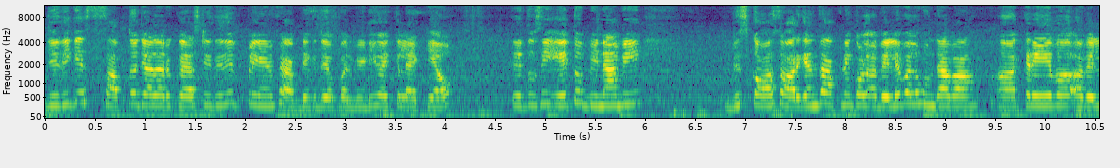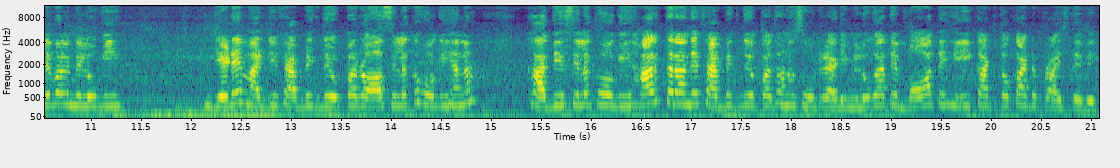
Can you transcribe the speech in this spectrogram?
ਜਿਹਦੀ ਕਿ ਸਭ ਤੋਂ ਜ਼ਿਆਦਾ ਰਿਕੁਐਸਟ ਹੀ ਦੀਦੀ ਪਲੇਨ ਫੈਬਰਿਕ ਦੇ ਉੱਪਰ ਵੀਡੀਓ ਇੱਕ ਲੈ ਕੇ ਆਓ। ਤੇ ਤੁਸੀਂ ਇਹ ਤੋਂ ਬਿਨਾ ਵੀ ਵਿਸਕੋਸ ਆਰਗੈਂਜ਼ਾ ਆਪਣੇ ਕੋਲ ਅਵੇਲੇਬਲ ਹੁੰਦਾ ਵਾ ਕਰੇਵ ਅਵੇਲੇਬਲ ਮਿਲੂਗੀ। ਜਿਹੜੇ ਮਰਜ਼ੀ ਫੈਬਰਿਕ ਦੇ ਉੱਪਰ ਰॉ ਸਿਲਕ ਹੋ ਗਈ ਹੈ ਨਾ ਖਾਦੀ ਸਿਲਕ ਹੋ ਗਈ, ਹਰ ਤਰ੍ਹਾਂ ਦੇ ਫੈਬਰਿਕ ਦੇ ਉੱਪਰ ਤੁਹਾਨੂੰ ਸੂਟ ਰੈਡੀ ਮਿਲੂਗਾ ਤੇ ਬਹੁਤ ਹੀ ਘੱਟ ਤੋਂ ਘੱਟ ਪ੍ਰਾਈਸ ਦੇ ਵਿੱਚ।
